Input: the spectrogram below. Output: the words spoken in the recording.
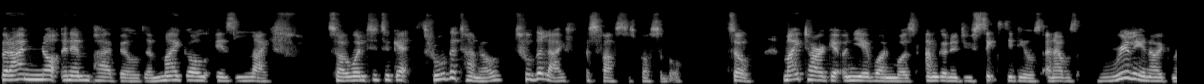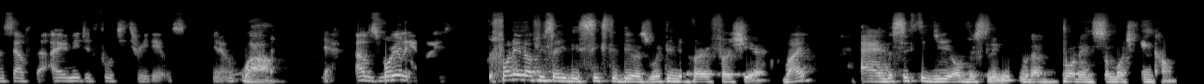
But I'm not an empire builder. My goal is life. So I wanted to get through the tunnel to the life as fast as possible. So my target on year one was I'm going to do 60 deals. And I was really annoyed myself that I only did 43 deals. You know, wow. Yeah, I was really annoyed funny enough, you say you did 60 deals within your very first year, right? And the 60G obviously would have brought in so much income.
